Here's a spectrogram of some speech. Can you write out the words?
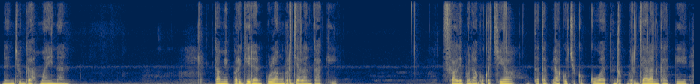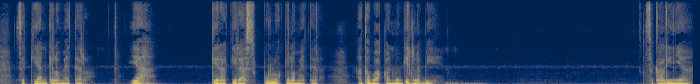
dan juga mainan. Kami pergi dan pulang berjalan kaki. Sekalipun aku kecil, tetapi aku cukup kuat untuk berjalan kaki sekian kilometer. Ya, kira-kira 10 kilometer atau bahkan mungkin lebih. Sekalinya,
